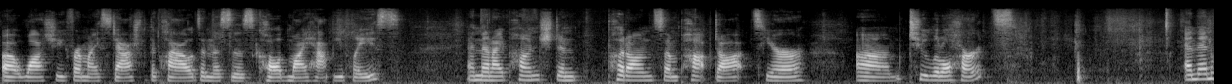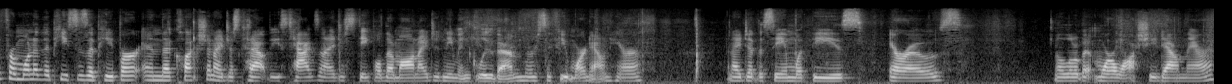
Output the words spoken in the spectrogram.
uh, washi from my stash with the clouds. And this is called My Happy Place. And then I punched and put on some pop dots here. Um, two little hearts. And then from one of the pieces of paper in the collection, I just cut out these tags and I just stapled them on. I didn't even glue them. There's a few more down here. And I did the same with these arrows. A little bit more washi down there.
